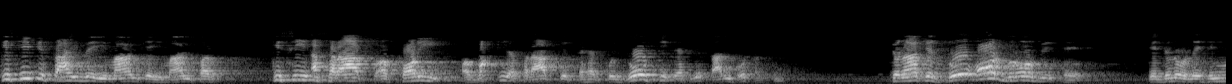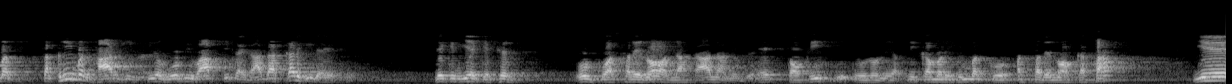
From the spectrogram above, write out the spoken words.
کسی بھی صاحب ایمان کے ایمان پر کسی اثرات اور فوری اور وقتی اثرات کے تحت کوئی زوف کی کیفیت تاری ہو سکتی ہے۔ چنانچہ دو اور گروہ بھی تھے کہ جنہوں نے ہمت تقریباً ہار دی تھی اور وہ بھی واپسی کا ارادہ کر ہی رہے تھے۔ لیکن یہ کہ پھر ان کو اثر نو اللہ تعالیٰ نے جو ہے توفیق دی کہ انہوں نے اپنی کمر ہمت کو اثر نو کسا یہ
